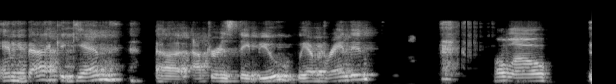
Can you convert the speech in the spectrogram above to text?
And back again uh, after his debut, we have Brandon. Hello.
